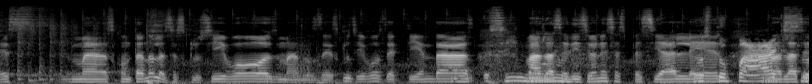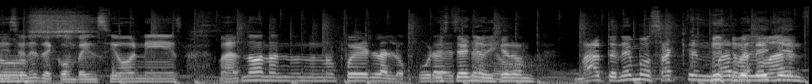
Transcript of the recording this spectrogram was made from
es más contando los exclusivos, más los de exclusivos de tiendas, Sí, no. más las ediciones especiales, Los Tupacs, más las los- ediciones de convenciones. Más, no, no, no, no, no fue la locura. Este, año, dijeron, ma, tenemos, saquen Marvel Legends,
